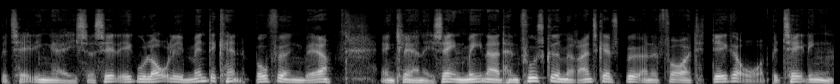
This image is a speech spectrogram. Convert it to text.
Betalingen er i sig selv ikke ulovlig, men det kan bogføringen være. Anklagerne i sagen mener, at han fuskede med regnskabsbøgerne for at dække over betalingen.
